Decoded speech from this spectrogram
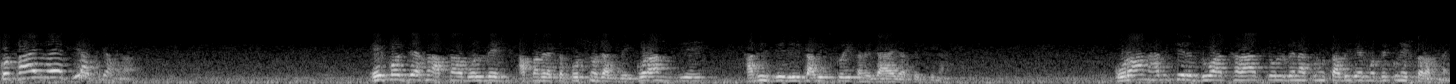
কোথায় রয়েছি আজকে আমরা? এই পর্যায়ে এখন আপনারা বলবেন, আপনাদের একটা প্রশ্ন জানবে কোরআন দিয়ে হাদিস দিয়ে যদি তাবিজ করি, তাহলে যায় যাচ্ছে কিনা? কোরআন হাদিসের দোয়া ছাড়া চলবে না, কোনো তাবিজের মধ্যে কোন একতলাফ নাই।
